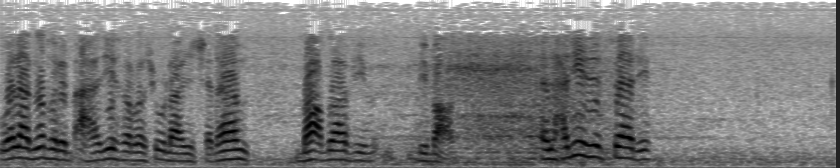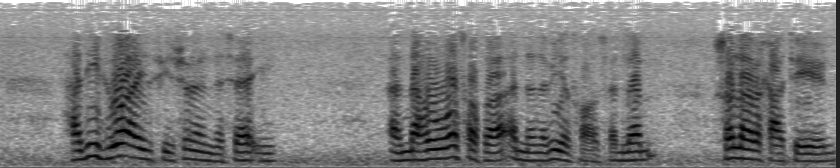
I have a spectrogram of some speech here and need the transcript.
ولا نضرب أحاديث الرسول عليه السلام بعضها في ببعض. الحديث الثالث حديث وائل في سنن النسائي أنه وصف أن النبي صلى الله عليه وسلم صلى ركعتين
